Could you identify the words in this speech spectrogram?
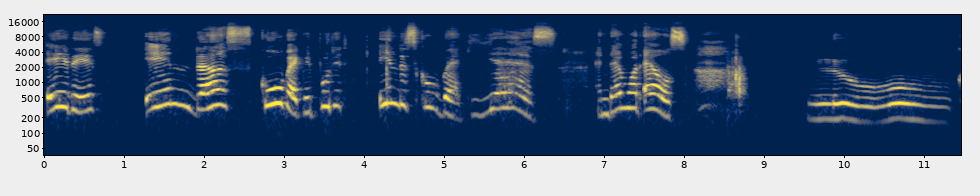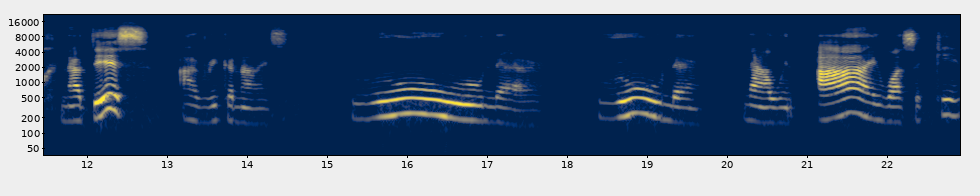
it is in the school bag. We put it in the school bag, yes. And then what else? Look, now this I recognize. Ruler, ruler. Now, when I was a kid,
